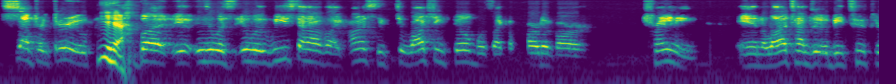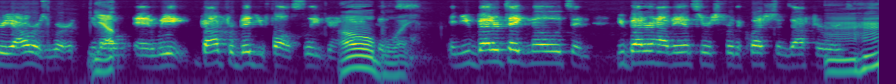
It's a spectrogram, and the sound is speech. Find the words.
suffer through. yeah. But it, it was it was we used to have like honestly to watching film was like a part of our training. And a lot of times it would be two, three hours worth, you Yep. know. And we, God forbid, you fall asleep during. Oh boy. And you better take notes, and you better have answers for the questions afterwards. Mm-hmm.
